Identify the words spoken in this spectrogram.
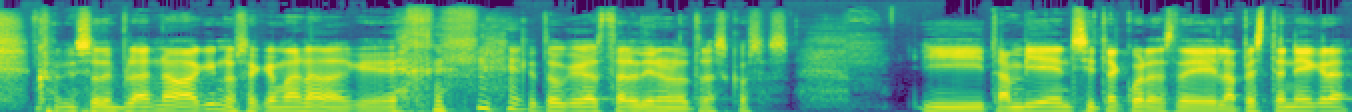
con eso de en plan, no, aquí no se quema nada, que, que tengo que gastar el dinero en otras cosas. Y también, si te acuerdas de la peste negra,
